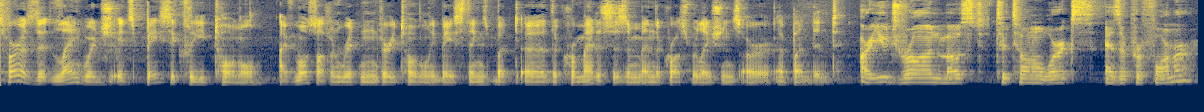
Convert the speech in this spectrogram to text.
As far as the language, it's basically tonal. I've most often written very tonally based things, but uh, the chromaticism and the cross relations are abundant. Are you drawn most to tonal works as a performer?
